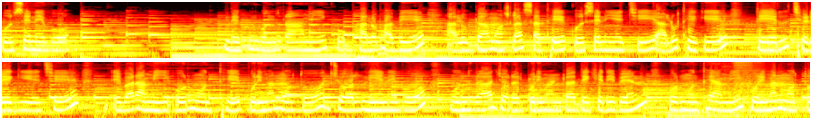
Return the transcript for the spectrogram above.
কষে নেব। দেখুন বন্ধুরা, আমি খুব ভালোভাবে আলুটা মশলার সাথে কষে নিয়েছি। আলু থেকে তেল ছেড়ে গিয়েছে। এবার আমি ওর মধ্যে পরিমাণ মতো জল নিয়ে নেব। বন্ধুরা, জলের পরিমাণটা দেখে দেবেন। ওর মধ্যে আমি পরিমাণ মতো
